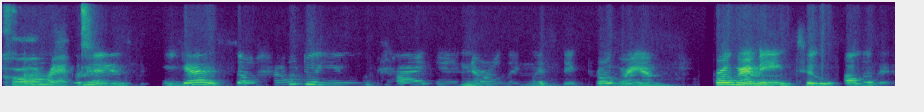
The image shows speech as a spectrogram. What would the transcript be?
Correct. Oh yes. So how do you tie in neurolinguistic program programming to all of this?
